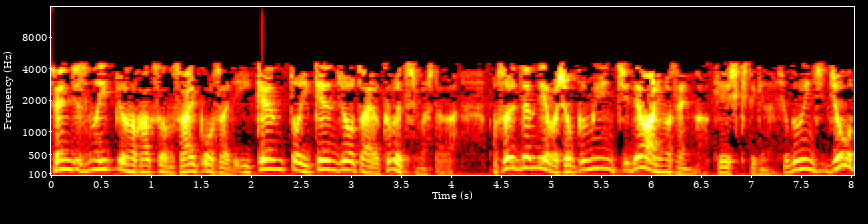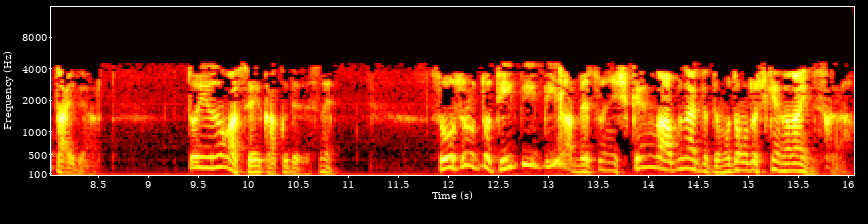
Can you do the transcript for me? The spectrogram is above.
先日の一票の格差の最高裁で違憲と違憲状態を区別しましたが、まそういう点で言えば植民地ではありませんが、形式的な植民地状態であるというのが正確でですね、そうすると TPP は別に試験が危ないって言ってもともと試験がないんですから。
